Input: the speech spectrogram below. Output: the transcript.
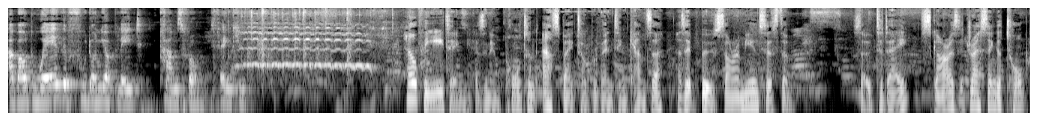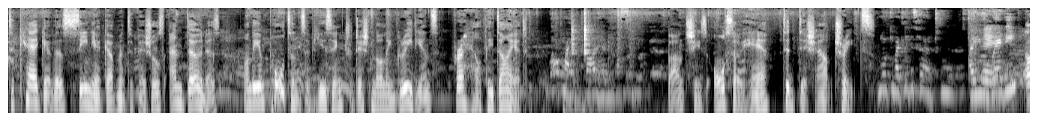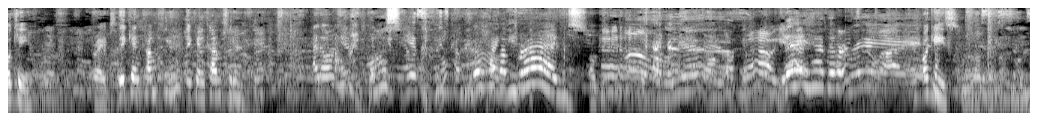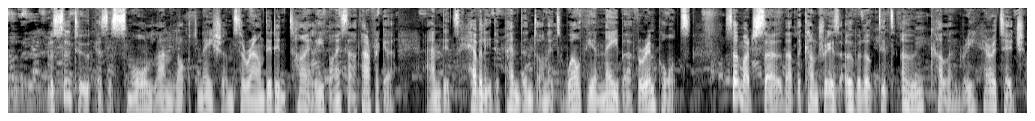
about where the food on your plate comes from. Thank you. Healthy eating is an important aspect of preventing cancer as it boosts our immune system. So today, Ska is addressing a talk to caregivers, senior government officials, and donors on the importance of using traditional ingredients for a healthy diet. But she's also here to dish out treats. Are you ready? Okay. Right. They can come through. They can come through. Hello. Oh my boss. Yes, please come in. friends. Okay. Oh, wow, They have a friend. Okay. Lesotho is a small landlocked nation surrounded entirely by South Africa, and it's heavily dependent on its wealthier neighbour for imports. So much so that the country has overlooked its own culinary heritage.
